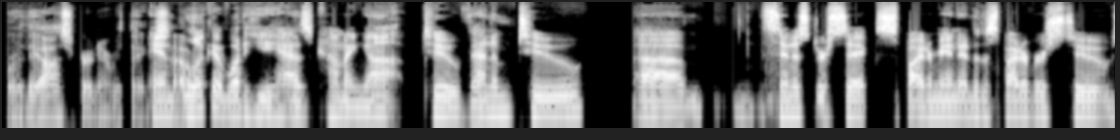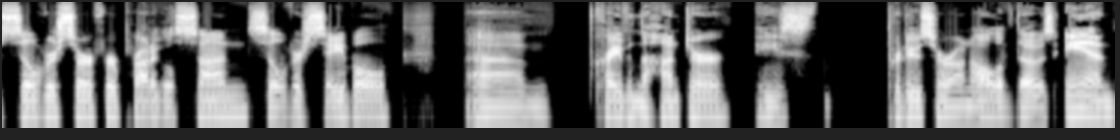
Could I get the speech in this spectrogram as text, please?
for the Oscar and everything. And so. look at what he has coming up too: Venom two, um, Sinister Six, Spider Man into the Spider Verse two, Silver Surfer, Prodigal Son, Silver Sable, um, Kraven the Hunter. He's producer on all of those, and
